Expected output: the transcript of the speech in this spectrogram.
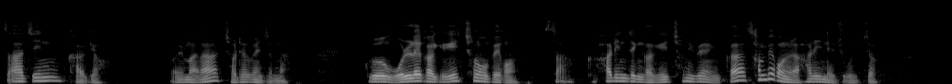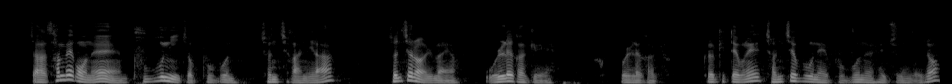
싸진 가격. 얼마나 저렴해졌나? 그 원래 가격이 1,500원. 싸. 그 할인된 가격이 1,200원이니까 300원을 할인해 주고 있죠. 자, 300원은 부분이죠. 부분. 전체가 아니라 전체는 얼마예요? 원래 가격에 원래 가격. 그렇기 때문에 전체 분의 부분을 해주는 거죠.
